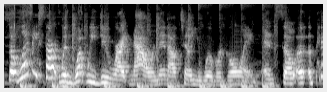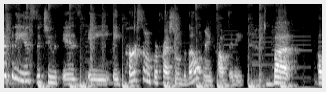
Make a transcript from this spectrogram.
So let me start with what we do right now, and then I'll tell you where we're going. And so, uh, Epiphany Institute is a, a personal professional development company, but a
